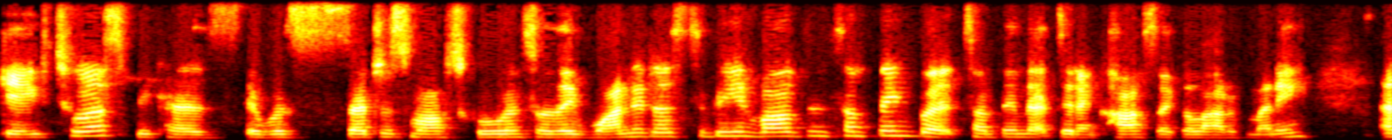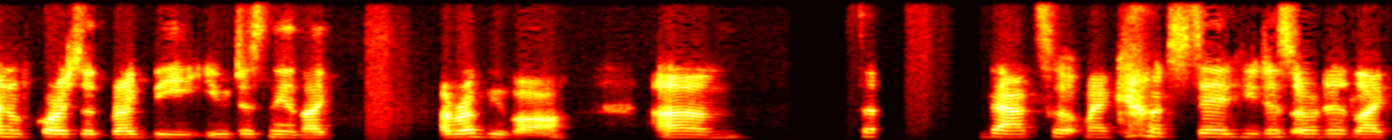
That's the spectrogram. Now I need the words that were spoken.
gave to us because it was such a small school and so they wanted us to be involved in something but something that didn't cost like a lot of money and of course with rugby you just need like a rugby ball um, so that's what my coach did. He just ordered like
